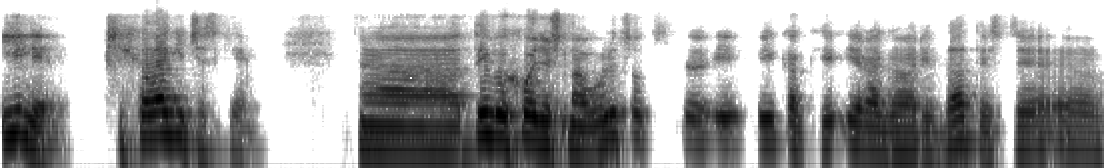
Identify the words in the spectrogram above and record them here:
Или психологически. Э, ты выходишь на улицу, и, и как Ира говорит, да, то есть э,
